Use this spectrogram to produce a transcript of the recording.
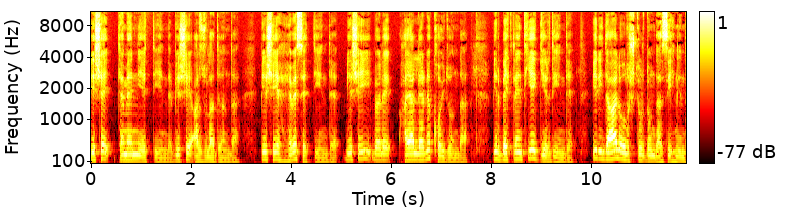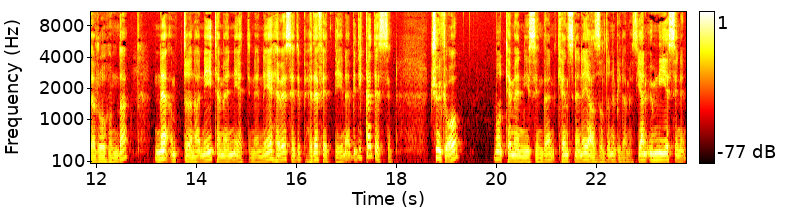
bir şey temenni ettiğinde, bir şey arzuladığında, bir şeyi heves ettiğinde, bir şeyi böyle hayallerine koyduğunda, bir beklentiye girdiğinde, bir ideal oluşturduğunda zihninde, ruhunda ne yaptığına, neyi temenni ettiğine, neye heves edip hedef ettiğine bir dikkat etsin. Çünkü o bu temennisinden kendisine ne yazıldığını bilemez. Yani ümniyesinin,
